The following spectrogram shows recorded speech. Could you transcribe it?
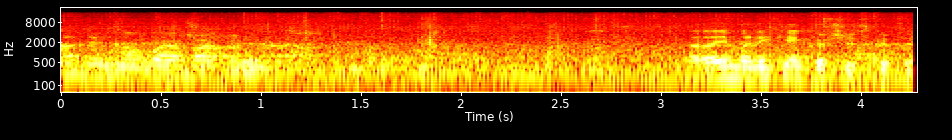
А, има манекенка ще искате.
